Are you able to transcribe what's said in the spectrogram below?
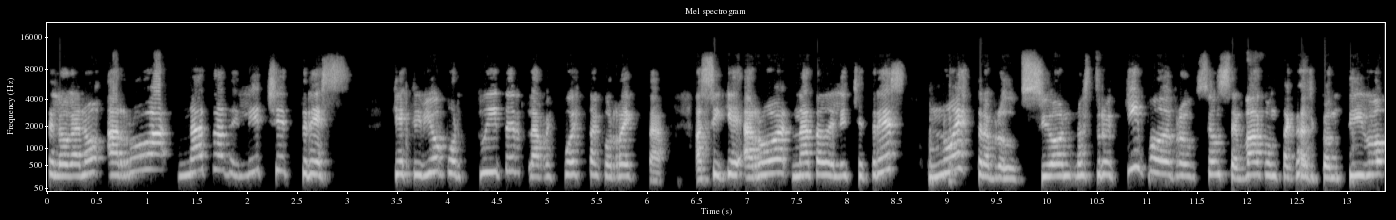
se lo ganó arroba nata de leche 3, que escribió por Twitter la respuesta correcta. Así que arroba nata de leche 3, nuestra producción, nuestro equipo de producción se va a contactar contigo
